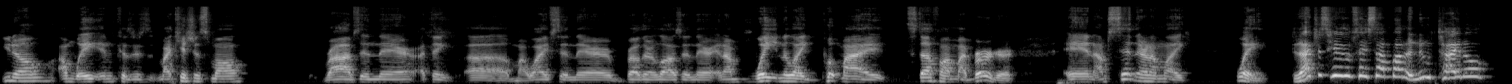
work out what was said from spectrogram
You know, I'm waiting because there's my kitchen small. Rob's in there. I think uh, my wife's in there. Brother-in-law's in there, and I'm waiting to like put my stuff on my burger. And I'm sitting there, and I'm like, wait, did I just hear them say something about a new title?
